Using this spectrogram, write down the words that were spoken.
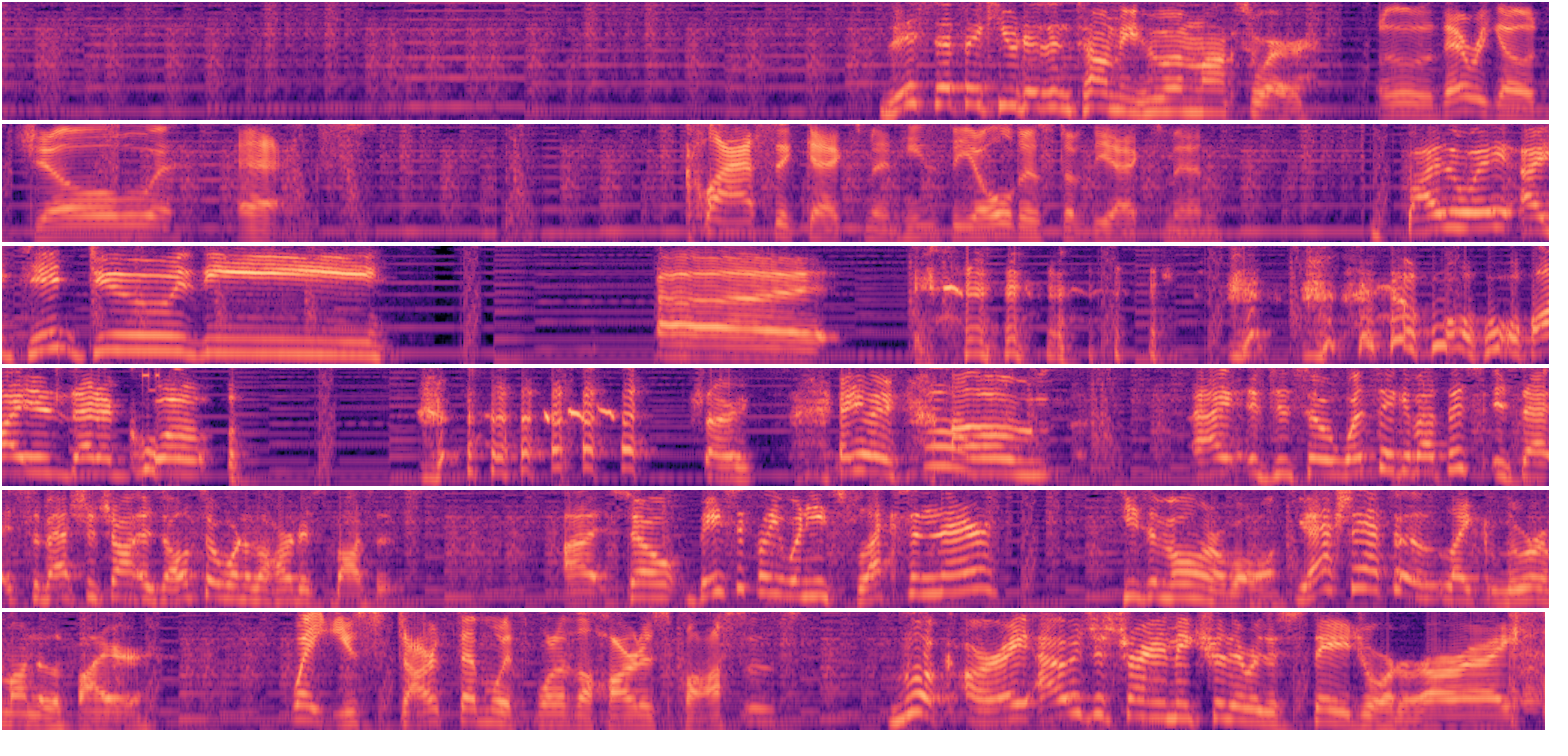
This FAQ doesn't tell me who unlocks where. Ooh, there we go. Joe X. Classic X Men. He's the oldest of the X Men. By the way, I did do the. Uh. Why is that a quote? Sorry. Anyway, um, I so one thing about this is that Sebastian Shaw is also one of the hardest bosses. Uh, so basically, when he's flexing there, he's invulnerable. You actually have to like lure him onto the fire. Wait, you start them with one of the hardest bosses? Look, all right. I was just trying to make sure there was a stage order. All right.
